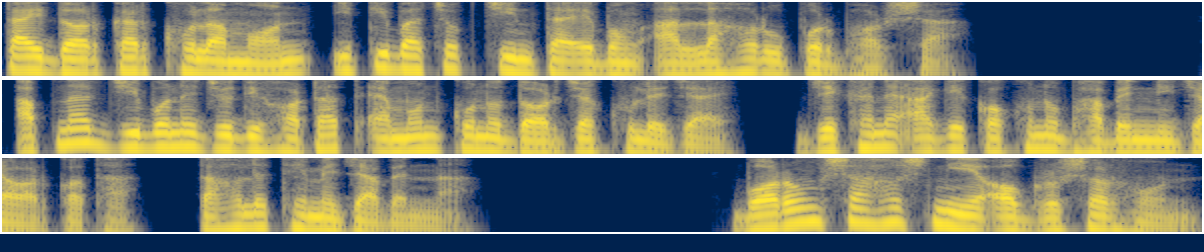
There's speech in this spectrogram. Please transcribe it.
তাই দরকার খোলা মন, ইতিবাচক চিন্তা এবং আল্লাহর উপর ভরসা। আপনার জীবনে যদি হঠাৎ এমন কোনো দরজা খুলে যায়, যেখানে আগে কখনো ভাবেননি যাওয়ার কথা, তাহলে থেমে যাবেন না। বরং সাহস নিয়ে অগ্রসর হন।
